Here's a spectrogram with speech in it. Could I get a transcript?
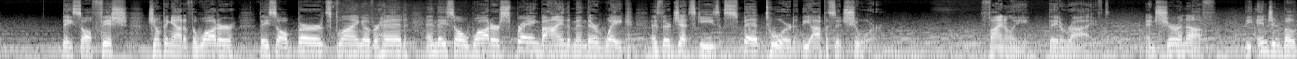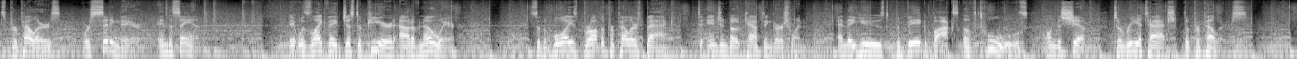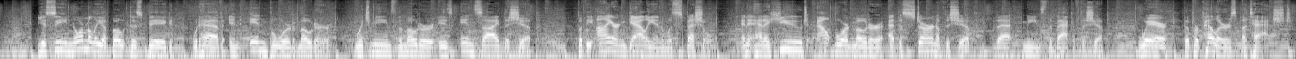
They saw fish jumping out of the water, they saw birds flying overhead, and they saw water spraying behind them in their wake as their jet skis sped toward the opposite shore. Finally, they'd arrived, and sure enough, the engine boat's propellers were sitting there in the sand. It was like they'd just appeared out of nowhere. So the boys brought the propellers back to engine boat Captain Gershwin, and they used the big box of tools on the ship to reattach the propellers. You see, normally a boat this big would have an inboard motor, which means the motor is inside the ship. But the Iron Galleon was special, and it had a huge outboard motor at the stern of the ship, that means the back of the ship, where the propellers attached.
